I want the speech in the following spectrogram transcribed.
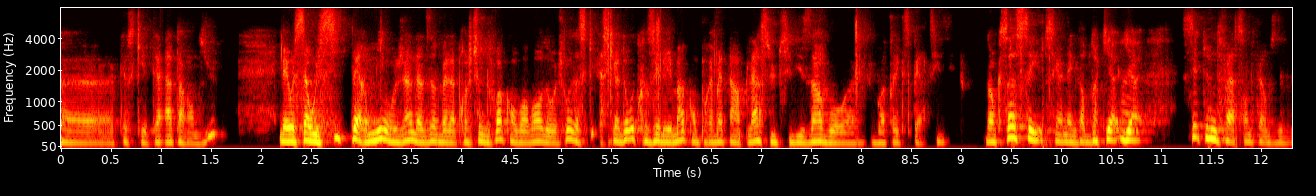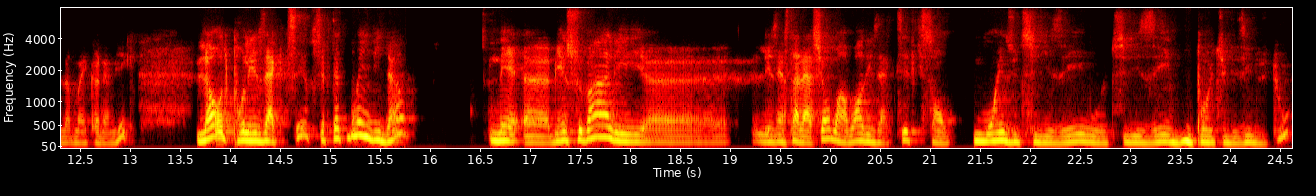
euh, que ce qui était attendu. Mais ça a aussi permis aux gens de dire, ben, la prochaine fois qu'on va voir d'autres choses, est-ce, qu'il y a d'autres éléments qu'on pourrait mettre en place utilisant votre expertise? Donc, ça, c'est, un exemple. Donc, c'est une façon de faire du développement économique. L'autre, pour les actifs, c'est peut-être moins évident, mais euh, bien souvent, les, les installations vont avoir des actifs qui sont moins utilisés ou utilisés ou pas utilisés du tout,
